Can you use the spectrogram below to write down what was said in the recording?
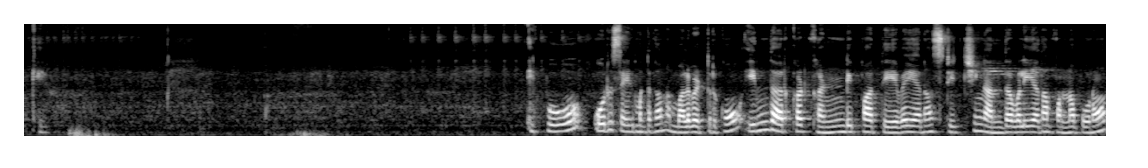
ஓகே இப்போது ஒரு சைடு மட்டும் தான் நம்ம அளவு எடுத்திருக்கோம். இந்த அர்க்காட் கண்டிப்பாக தேவை. ஏன்னா ஸ்டிச்சிங் அந்த வழியாக தான் பண்ண போகிறோம்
